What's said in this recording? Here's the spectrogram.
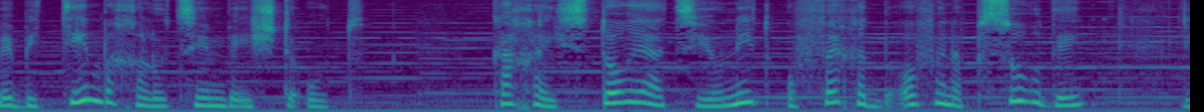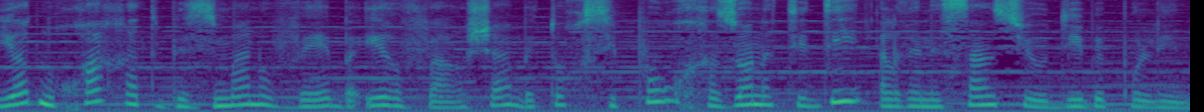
מביטים בחלוצים בהשתאות. כך ההיסטוריה הציונית הופכת באופן אבסורדי להיות נוכחת בזמן הווה בעיר ורשה בתוך סיפור חזון עתידי על רנסאנס יהודי בפולין.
